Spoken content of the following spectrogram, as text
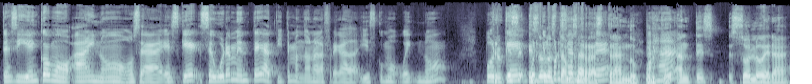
te siguen como, ay, no, o sea, es que seguramente a ti te mandaron a la fregada. Y es como, güey, no. ¿Por Creo que eso- ¿Por eso qué lo estamos arrastrando, porque Ajá. antes solo era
